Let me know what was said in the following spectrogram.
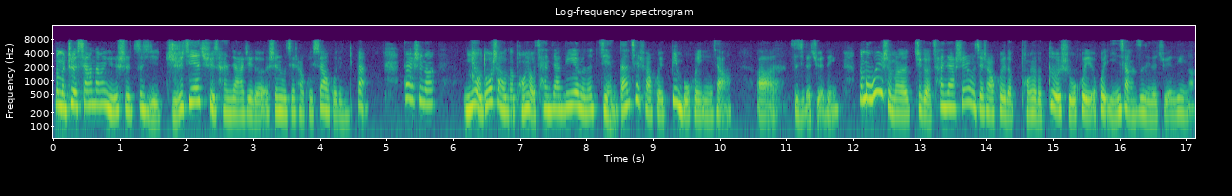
那么这相当于是自己直接去参加这个深入介绍会效果的一半。但是呢，你有多少个朋友参加第一轮的简单介绍会，并不会影响啊自己的决定。那么为什么这个参加深入介绍会的朋友的个数会会影响自己的决定呢？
